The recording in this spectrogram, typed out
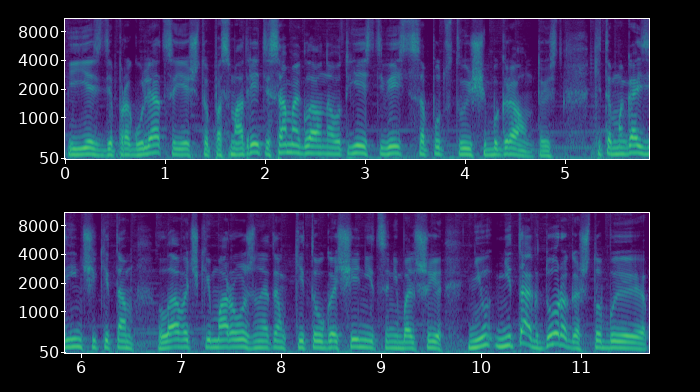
и есть где прогуляться, есть что посмотреть. И самое главное, вот есть весь сопутствующий бэкграунд. То есть какие-то магазинчики, там лавочки, мороженое, там какие-то угощенницы небольшие. Не, не так дорого, чтобы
